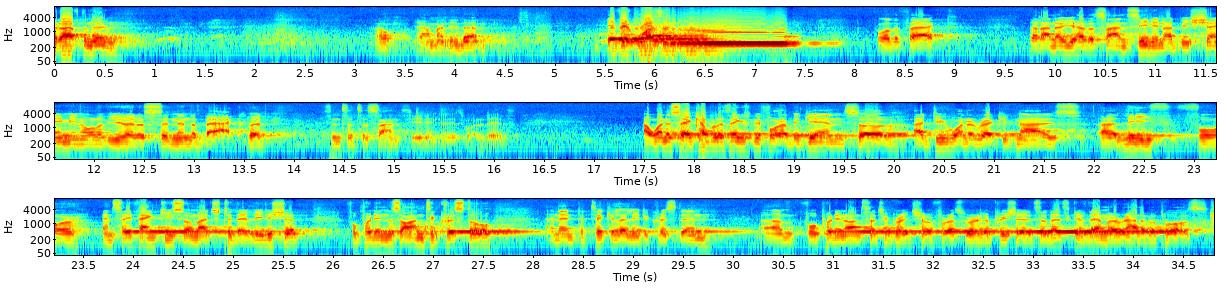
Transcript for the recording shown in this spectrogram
Good afternoon. Oh, yeah, I might need that. If it wasn't for the fact that I know you have assigned seating, I'd be shaming all of you that are sitting in the back, but since it's assigned seating, it is what it is. I want to say a couple of things before I begin. So I do want to recognize uh, LEEF for, and say thank you so much to their leadership for putting this on, to Crystal, and then particularly to Kristen um, for putting on such a great show for us. We really appreciate it. So let's give them a round of applause.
